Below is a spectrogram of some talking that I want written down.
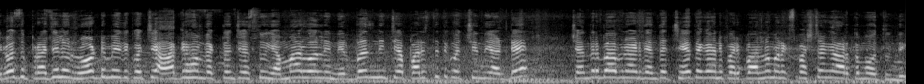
ఈరోజు ప్రజలు రోడ్డు మీదకి వచ్చి ఆగ్రహం వ్యక్తం చేస్తూ ఎంఆర్ఓల్ని నిర్బంధించే పరిస్థితికి వచ్చింది అంటే చంద్రబాబు నాయుడు ఎంత చేతగాని పరిపాలన మనకు స్పష్టంగా అర్థమవుతుంది.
